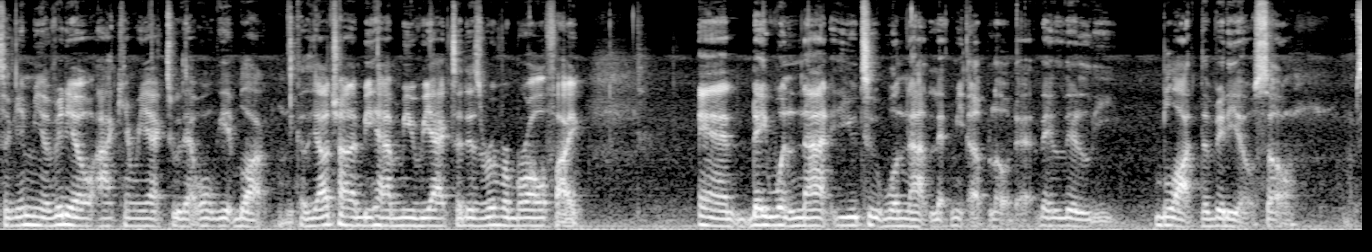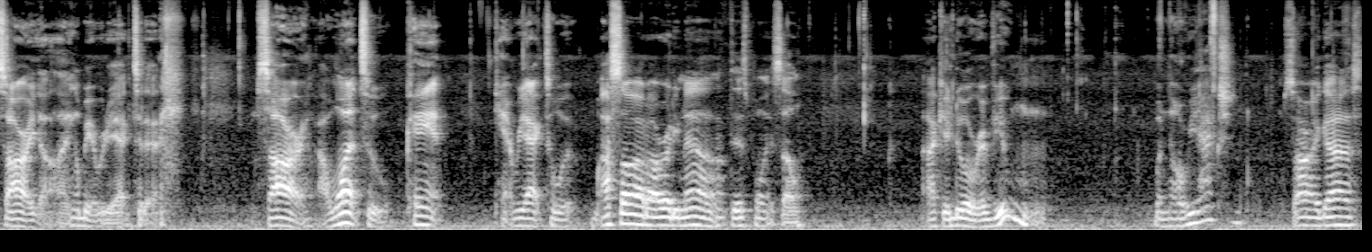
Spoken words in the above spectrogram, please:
to give me a video I can react to that won't get blocked. Because y'all trying to be having me react to this river brawl fight and they will not youtube will not let me upload that. They literally blocked the video so i'm sorry y'all. I ain't gonna be able to react to that. I'm sorry. I want to. Can't. Can't react to it. I saw it already now at this point so i could do a review hmm, but no reaction. Sorry guys.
